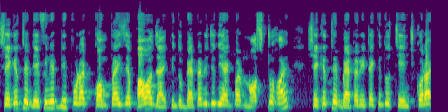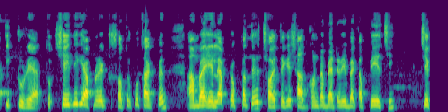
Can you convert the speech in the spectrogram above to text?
সেক্ষেত্রে ডেফিনেটলি প্রোডাক্ট কম প্রাইসে পাওয়া যায়, কিন্তু ব্যাটারি যদি একবার নষ্ট হয়, সেক্ষেত্রে ব্যাটারিটা কিন্তু চেঞ্জ করা একটু রেয়ার তো সেই দিকে আপনারা একটু সতর্ক থাকবেন। আমরা এই ল্যাপটপটাতে ছয় থেকে সাত ঘণ্টা ব্যাটারি ব্যাকআপ পেয়েছি। চেক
